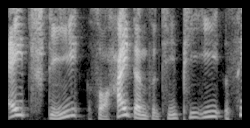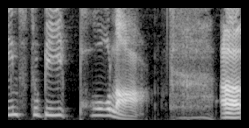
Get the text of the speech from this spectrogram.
HD, so high density PE, seems to be polar. Uh,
